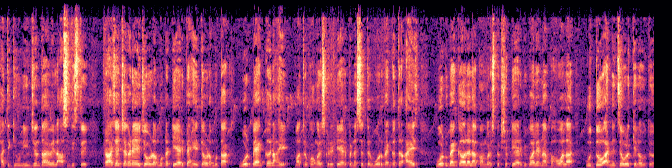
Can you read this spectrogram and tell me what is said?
हाती घेऊन इंजिन धावेल असं दिसतंय. राजांच्याकडे जेवढा मोठा टीआरपी आहे तेवढा मोठा वोट बँक नाही मात्र काँग्रेसकडे टीआरपी नसेल तर वोट बँक तर आहेच. वोट बँकवाल्याला काँग्रेसपेक्षा टीआरपी वाल्यांना भावाला उद्धव आणि जवळ केलं होतं.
